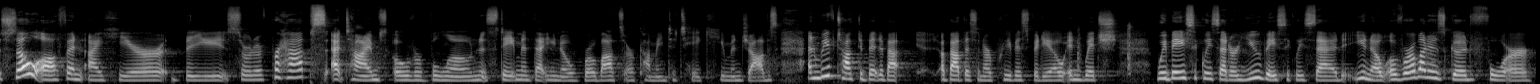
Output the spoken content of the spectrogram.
so often I hear the sort of perhaps at times overblown statement that you know robots are coming to take human jobs. And we've talked a bit about about this in our previous video in which we basically said or you basically said, you know, a robot is good for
